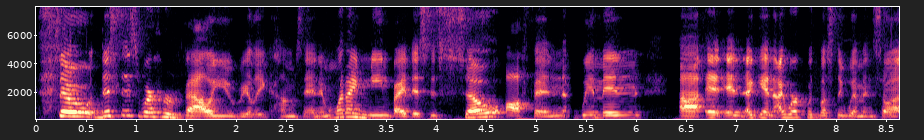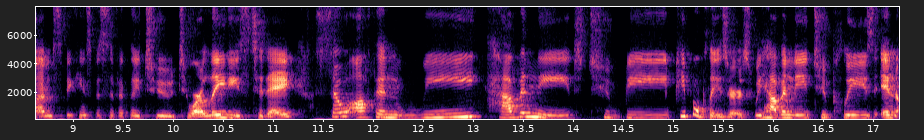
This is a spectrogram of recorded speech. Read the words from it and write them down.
So, this is where her value really comes in. And what I mean by this is so often women, uh, and, and again, I work with mostly women, so I'm speaking specifically to, to our ladies today. So often we have a need to be people pleasers. We have a need to please in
